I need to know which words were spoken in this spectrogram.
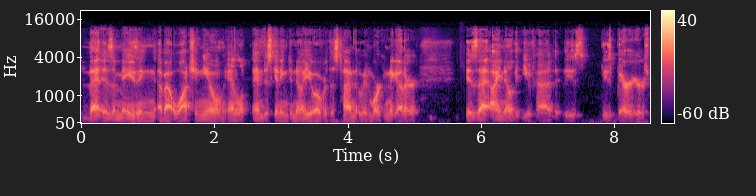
that is amazing about watching you and and just getting to know you over this time that we've been working together is that I know that you've had these these barriers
